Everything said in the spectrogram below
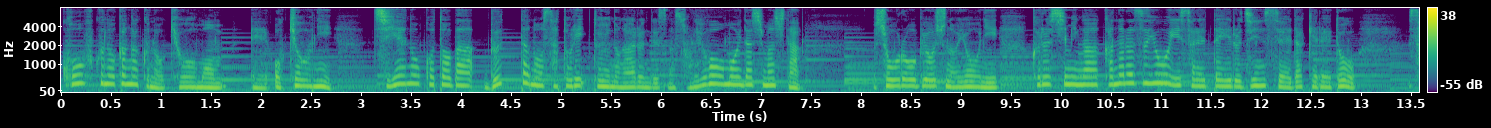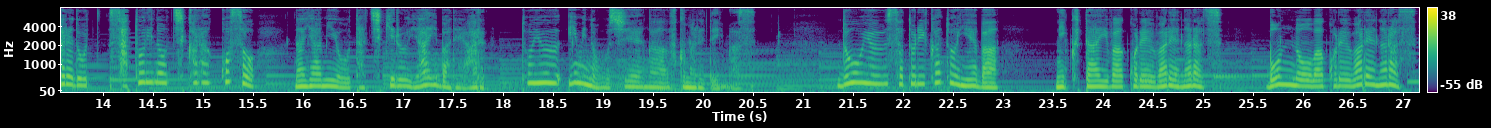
幸福の科学の教問、えお経に知恵の言葉ブッダの悟りというのがあるんですがそれを思い出しました。生老病死のように苦しみが必ず用意されている人生だけれどされど悟りの力こそ悩みを断ち切る刃であるという意味の教えが含まれています。どういう悟りかといえば肉体はこれ我ならず煩悩はこれ我ならず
